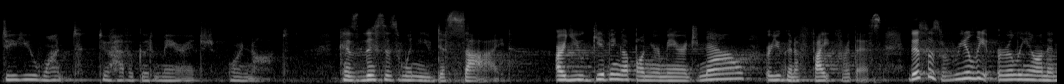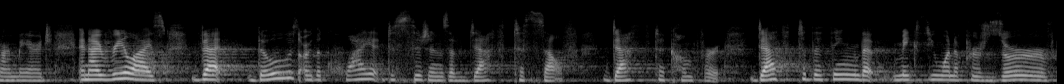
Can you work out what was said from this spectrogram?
Do you want to have a good marriage or not? Because this is when you decide. Are you giving up on your marriage now, or are you going to fight for this? This was really early on in our marriage, and I realized that those are the quiet decisions of death to self, death to comfort, death to the thing that makes you want to preserve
